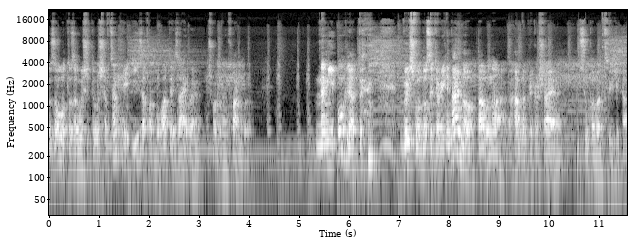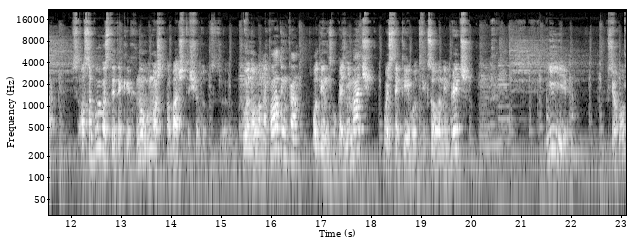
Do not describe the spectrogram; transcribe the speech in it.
золото залишити лише в центрі і зафарбувати зайве чорною фарбою. На мій погляд, вийшло досить оригінально, та вона гарно прикрашає всю колекцію гітар. З особливостей таких, ну, ви можете побачити, що тут е, кленова накладинка, один звукознімач, ось такий от фіксований бридж. І всього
